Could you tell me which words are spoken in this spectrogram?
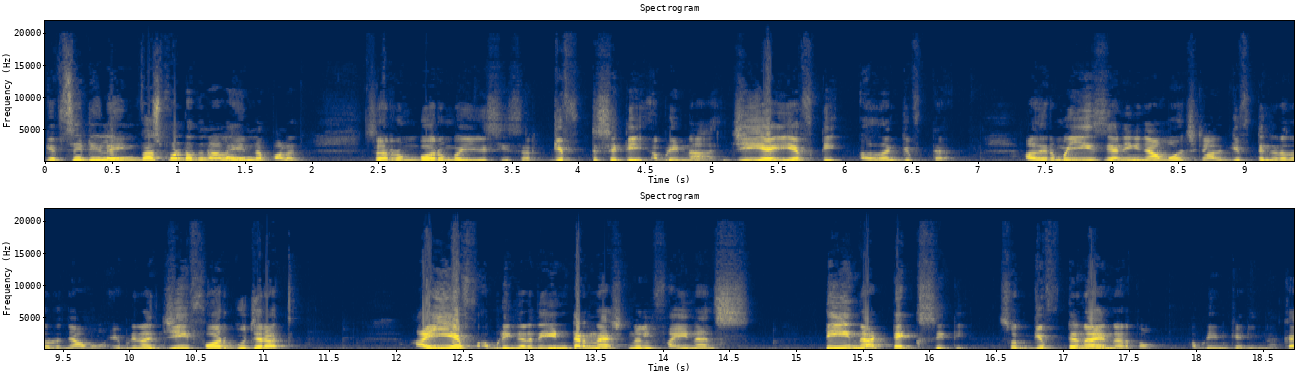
கிஃப்ட் சிட்டியில் இன்வெஸ்ட் பண்ணுறதுனால என்ன பலன்? சார் ரொம்ப ரொம்ப ஈஸி சார். கிஃப்ட் சிட்டி அப்படின்னா ஜிஐஎஃப்டி அதுதான் கிஃப்ட்டு அது ரொம்ப ஈஸியாக நீங்கள் ஞாபகம் வச்சுக்கலாம். அது கிஃப்ட்டுங்கிறதோட ஞாபகம். எப்படின்னா ஜி ஃபார் குஜராத் ஐஎஃப் அப்படிங்கிறது இன்டர்நேஷ்னல் ஃபைனான்ஸ் டீனா டெக் சிட்டி ஸோ கிஃப்ட்னா என்ன அர்த்தம் அப்படின்னு கேட்டிங்கனாக்க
